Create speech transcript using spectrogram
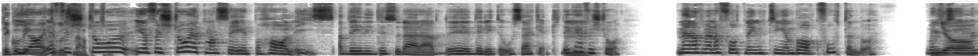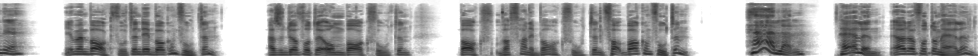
Det går ja, vingligt, det jag går snabbt. förstår, jag förstår att man säger på hal is, att det är lite sådär, att det, det är lite osäkert. Det kan Mm. jag förstå. Men att man har fått någonting om bakfoten då? Varför Ja. säger man det? Ja men bakfoten, det är bakom foten. Alltså du har fått det om bakfoten. Bak, vad fan är bakfoten? Fa, bakom foten? Hälen? Hälen? Ja, du har fått om hälen.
